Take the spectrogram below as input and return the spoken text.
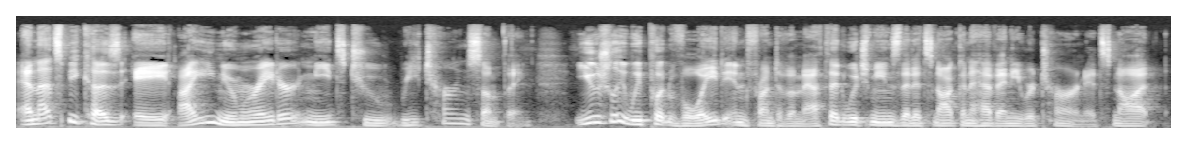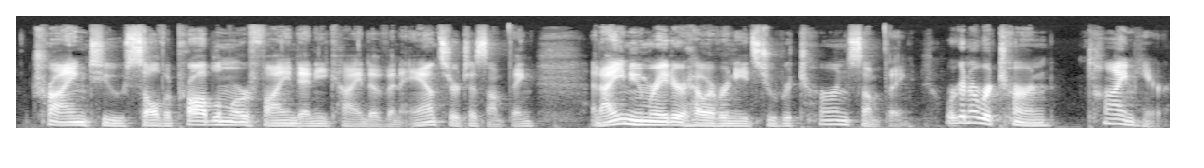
and that's because a IEnumerator needs to return something. Usually we put void in front of a method, which means that it's not going to have any return. It's not trying to solve a problem or find any kind of an answer to something. An IEnumerator, however, needs to return something. We're going to return time here.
